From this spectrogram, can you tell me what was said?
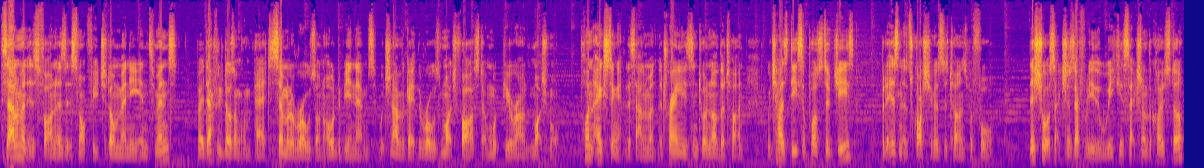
this element is fun as it's not featured on many Intamins, but it definitely doesn't compare to similar rolls on older B&Ms, which navigate the rolls much faster and whip you around much more. Upon exiting at this element, the train leads into another turn, which has decent positive Gs, but it isn't as crushing as the turns before. This short section is definitely the weakest section of the coaster,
